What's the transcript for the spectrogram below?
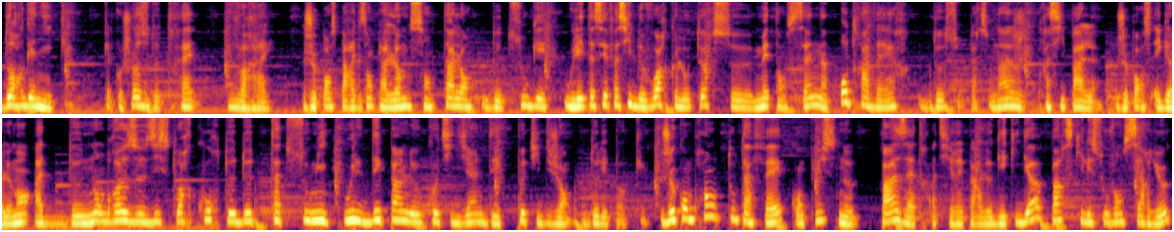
d'organique, quelque chose de très vrai. Je pense par exemple à L'homme sans talent de Tsuge, où il est assez facile de voir que l'auteur se met en scène au travers de son personnage principal. Je pense également à de nombreuses histoires courtes de Tatsumi, où il dépeint le quotidien des petites gens de l'époque. Je comprends tout à fait qu'on puisse ne pas être attiré par le Gekiga parce qu'il est souvent sérieux,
